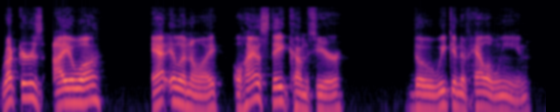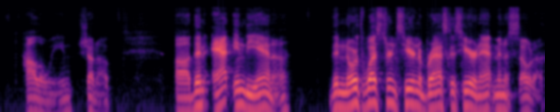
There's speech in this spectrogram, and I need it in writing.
Rutgers, Iowa, at Illinois. Ohio State comes here the weekend of Halloween. Halloween, shut up. Uh, then at Indiana. Then Northwestern's here, Nebraska's here, and at Minnesota.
